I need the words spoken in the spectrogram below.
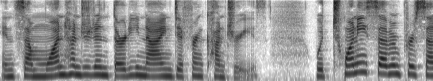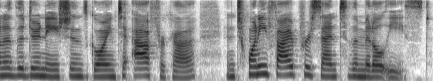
in some 139 different countries, with 27% of the donations going to Africa and 25% to the Middle East.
